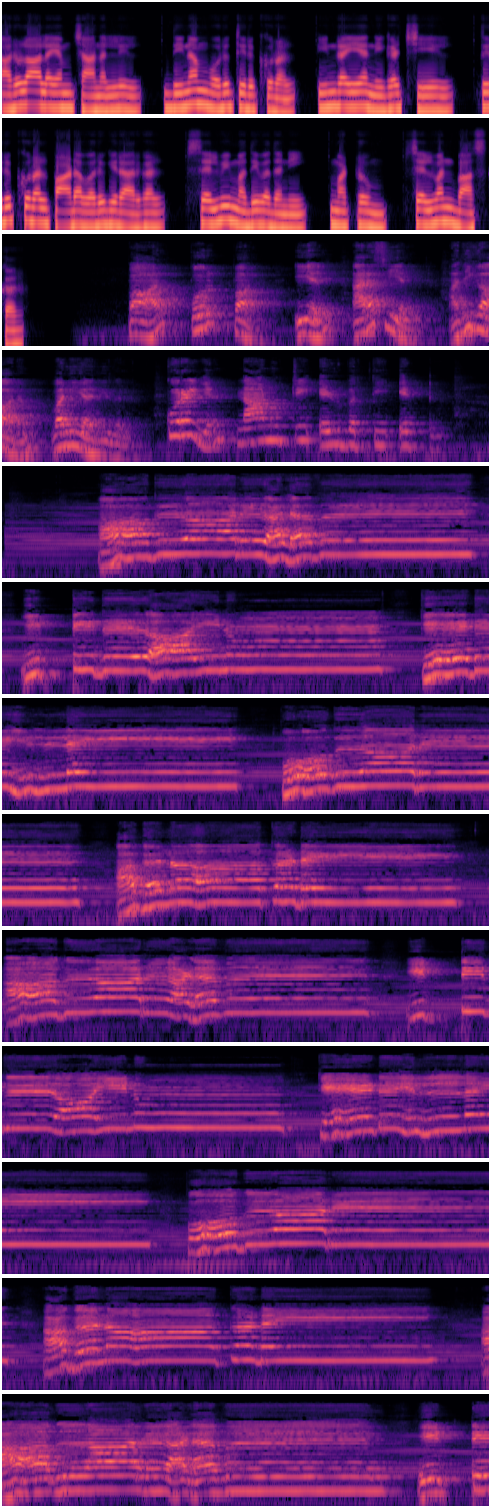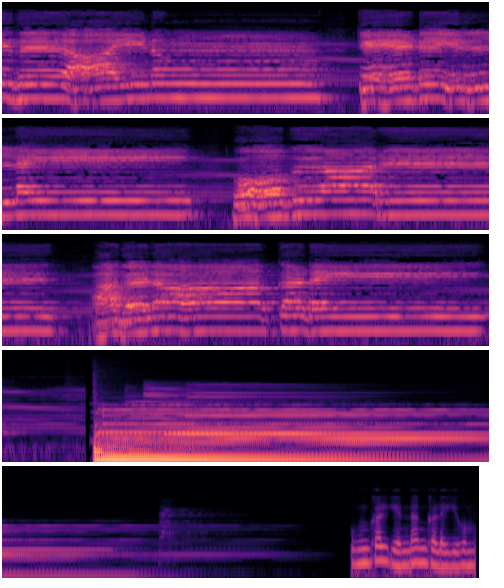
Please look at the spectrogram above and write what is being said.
அருளாலயம் சேனலில் தினம் ஒரு திருக்குறள். இன்றைய நிகழ்ச்சியில் திருக்குறள் பாட வருகிறார்கள் செல்வி மதிவதனி மற்றும் செல்வன் பாஸ்கர். பால் பொருட்பால் இயல் அரசியல் அதிகாரம் வலியறிதல் குரல் எண் நானூற்றி எழுபத்தி எட்டு. ஆகு ஆறு அளவு இட்டிது ஆயினும் கேடு இல்லை. போகு ஆறு அகலா கடை. ஆகு ஆறு அளவு இட்டிது ஆயினும் கே ஆகு ஆறு அளவு. இட்டிது ஆயினும் கேடு இல்லை. போகு ஆறு அகலா கடை. உங்கள் எண்ணங்களையும்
